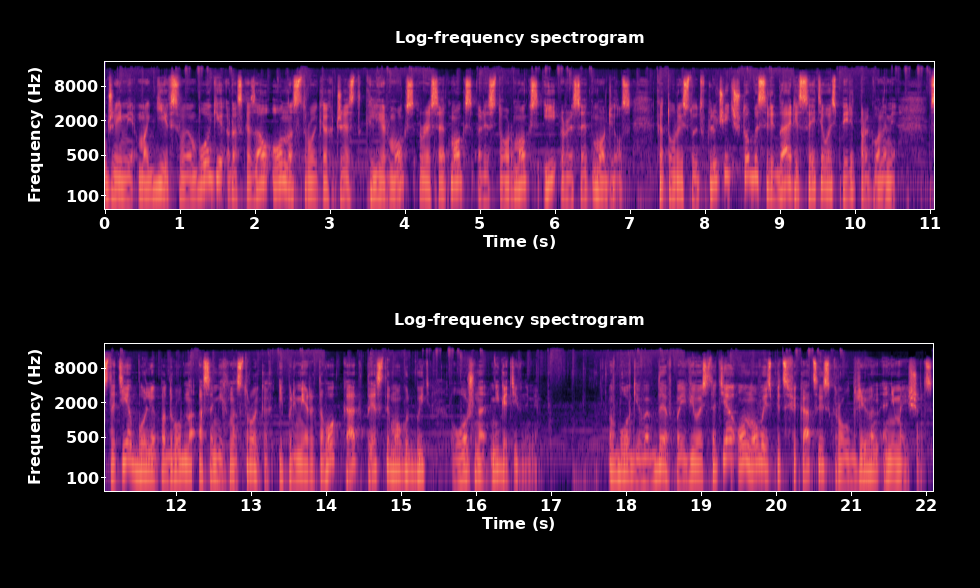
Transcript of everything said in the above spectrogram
Джейми МакГи в своем блоге рассказал о настройках Jest ClearMox, ResetMox, RestoreMox и Reset Modules, которые стоит включить, чтобы среда ресетилась перед прогонами. В статье более подробно о самих настройках и примеры того, как тесты могут быть ложно негативными. В блоге WebDev появилась статья о новой спецификации Scroll-Driven Animations.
